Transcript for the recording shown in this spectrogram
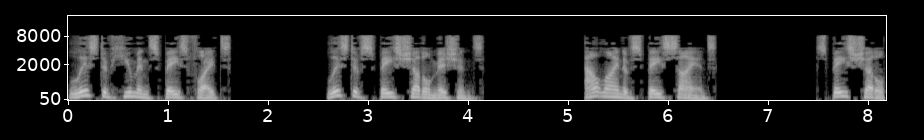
List of human spaceflights. List of Space Shuttle missions. Outline of space science. Space Shuttle.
